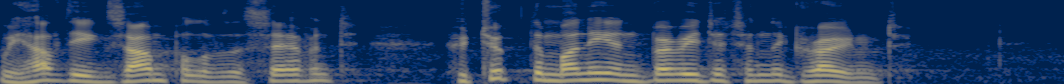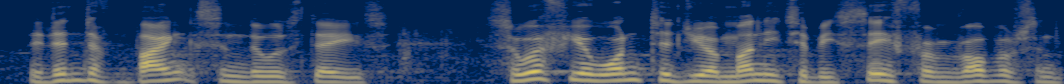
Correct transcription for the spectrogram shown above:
we have the example of the servant who took the money and buried it in the ground. They didn't have banks in those days, So if you wanted your money to be safe from robbers and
